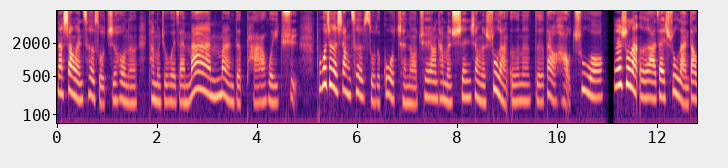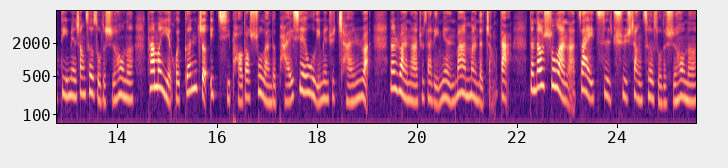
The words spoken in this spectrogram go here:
那上完厕所之后呢，他们就会在慢慢的。爬回去，不过这个上厕所的过程呢，却让他们身上的树懒蛾呢得到好处哦。因为树懒蛾啊，在树懒到地面上厕所的时候呢，它们也会跟着一起跑到树懒的排泄物里面去产卵。那卵呢，就在里面慢慢的长大。等到树懒啊再一次去上厕所的时候呢，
